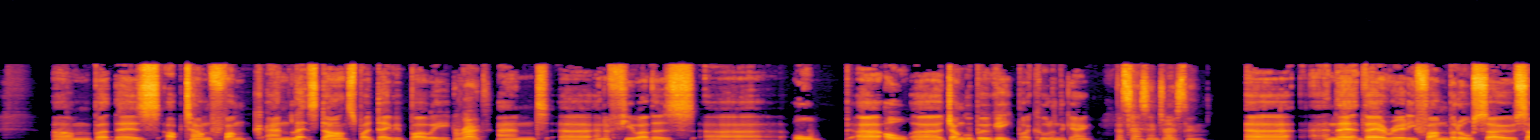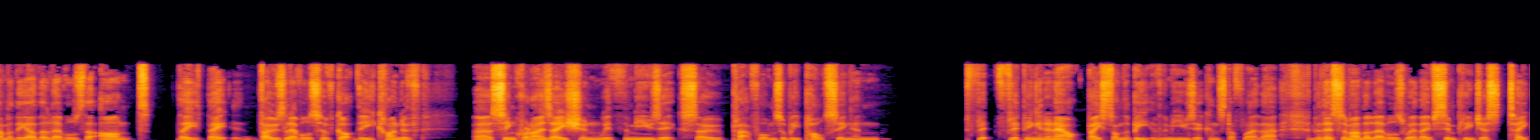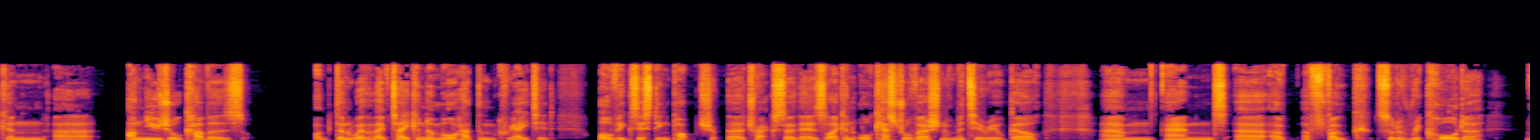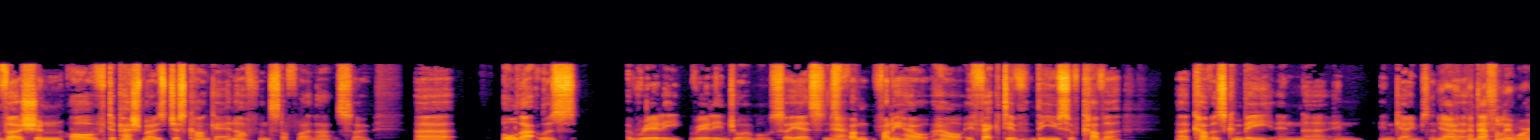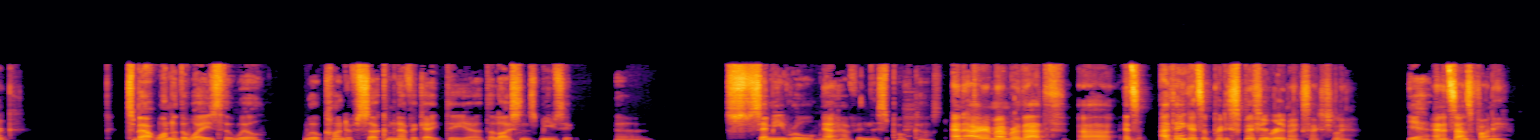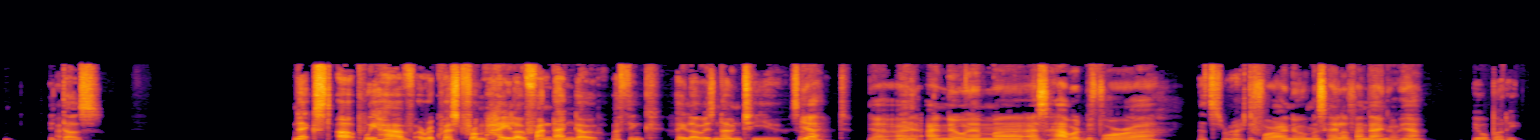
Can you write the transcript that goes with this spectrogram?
Um, but there's Uptown Funk and Let's Dance by David Bowie Right. and uh, and a few others. Uh, all uh, oh, uh, Jungle Boogie by Kool and the Gang. That sounds interesting. Uh, and they're they're really fun. But also some of the other levels that aren't they they those levels have got the kind of uh, synchronization with the music. So platforms will be pulsing and flip, flipping in and out based on the beat of the music and stuff like that. But Mm. there's some other levels where they've simply just taken uh, unusual covers. I don't know whether they've taken them or had them created of existing pop tr- uh, tracks. So there's like an orchestral version of Material Girl um, and uh, a, a folk sort of recorder version of Depeche Mode's Just Can't Get Enough and stuff like that. So uh, all that was really, really enjoyable. So yeah, it's, it's Yeah. fun, funny how, how effective the use of cover uh, covers can be in uh, in in games, and yeah, uh, it can definitely work. it's about one of the ways that we'll we'll kind of circumnavigate the uh, the licensed music uh, semi rule we Yeah. have in this podcast. And I remember that. Uh, it's. I think it's a pretty spiffy remix actually, Yeah, and it sounds funny. it does. Next up, we have a request from Halo Fandango. I think Halo is known to you. Yeah. right? Yeah, Yeah. I I knew him uh, as Howard before uh, that's right. before I knew him as Halo Fandango. Yeah. your buddy.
